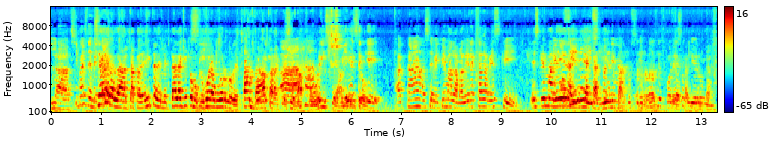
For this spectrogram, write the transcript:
la sí ves de O sea, metal. la tapaderita de metal aquí como que fuera un horno de pan, ¿verdad? Para que se vaporice adentro. que acá se me quema la madera cada vez que Es que madera y ella calienta. Ajá, Entonces por ella eso quiero calienta.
